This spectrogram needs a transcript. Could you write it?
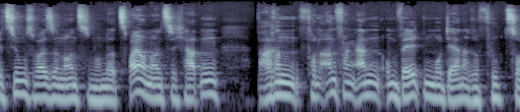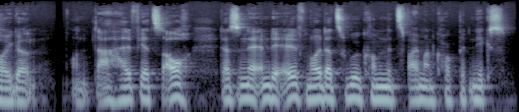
bzw. 1992 hatten, waren von Anfang an um Welten modernere Flugzeuge. Und da half jetzt auch das in der MD-11 neu dazugekommene Zweimann-Cockpit nix.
